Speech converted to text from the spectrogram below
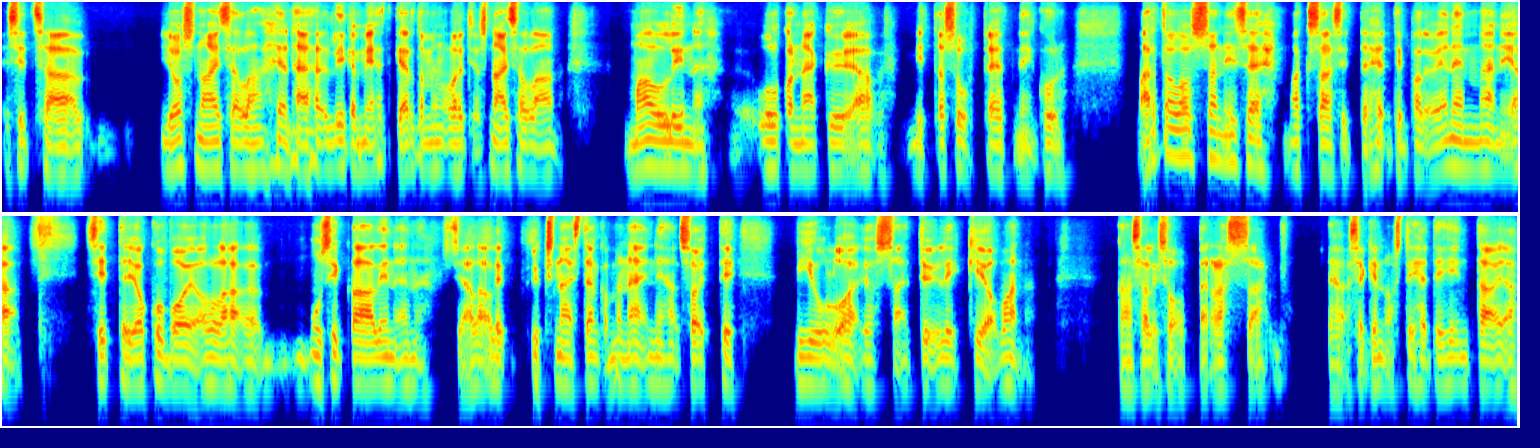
ja sitten saa, jos naisella, ja nämä liikemiehet kertovat minulle, että jos naisella on mallin ulkonäky ja mittasuhteet niin kuin vartalossa, niin se maksaa sitten heti paljon enemmän ja sitten joku voi olla musikaalinen. Siellä oli yksi näistä, jonka mä näin, niin hän soitti viulua jossain tyyli Kiovan kansallisoopperassa ja sekin nosti heti hintaa ja,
